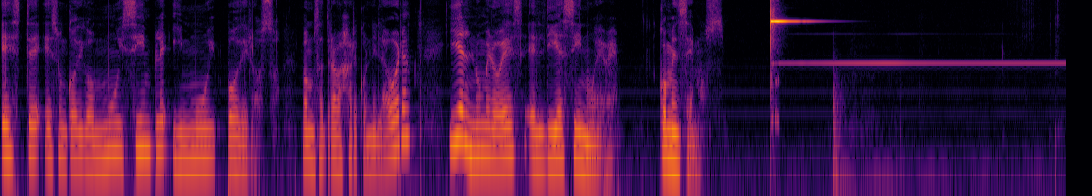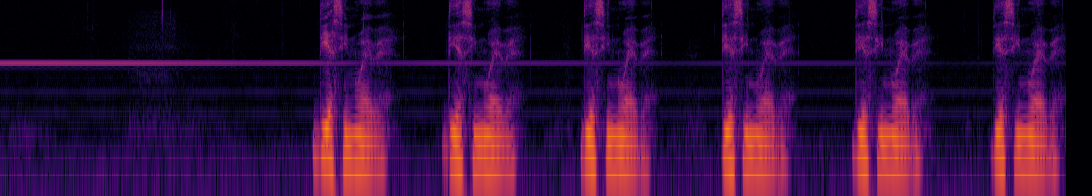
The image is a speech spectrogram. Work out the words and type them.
Este es un código muy simple y muy poderoso. Vamos a trabajar con él ahora y el número es el 19. Comencemos. Diecinueve, diecinueve, diecinueve, diecinueve, diecinueve, diecinueve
